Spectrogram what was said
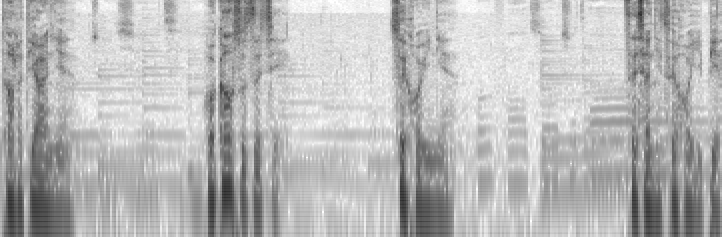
到了第二年，我告诉自己，最后一年，再想你最后一遍。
